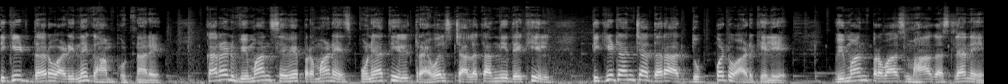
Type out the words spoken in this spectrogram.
तिकीट दरवाढीने घाम फुटणार. आहे कारण विमानसेवेप्रमाणेच पुण्यातील ट्रॅव्हल्स चालकांनी देखील तिकिटांच्या दरात दुप्पट वाढ केली आहे. विमान प्रवास महाग असल्याने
